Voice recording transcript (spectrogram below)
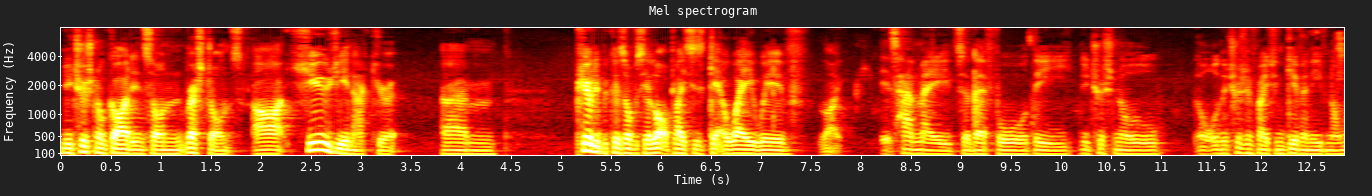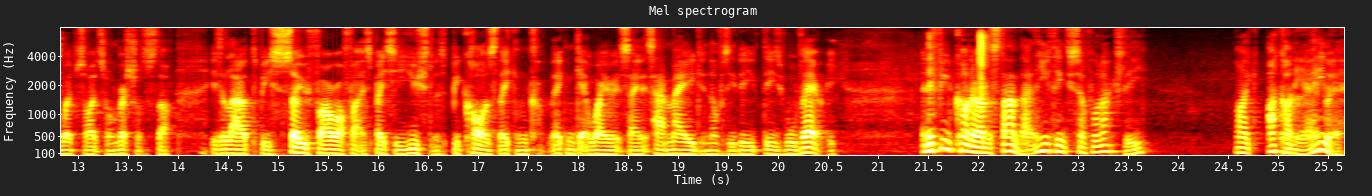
Nutritional guidance on restaurants are hugely inaccurate, um, purely because obviously a lot of places get away with like it's handmade, so therefore the nutritional or nutrition information given even on websites or on restaurants and stuff is allowed to be so far off that it's basically useless because they can they can get away with it saying it's handmade and obviously the, these will vary. And if you kind of understand that, then you think to yourself, well, actually, like I can't eat anywhere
